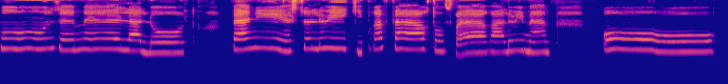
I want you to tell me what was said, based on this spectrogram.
Vous aimez la l'autre. Béni est celui qui préfère son frère à lui-même. Oh,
